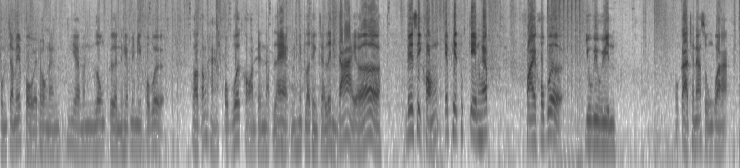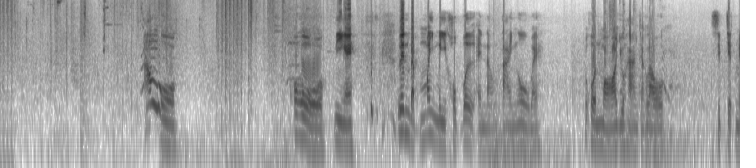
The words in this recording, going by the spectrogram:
ผมจะไม่โผล่ไปตรงนั้นเฮียมันโล่งเกินนะครับ ไม่มี cover เราต้องหา cover ก่อนเป็นอันดับแรกนะครับ เราถึงจะเล่นได้เออเบสิกของ FPS ทุกเกมครับ ไฟล์ cover you will win โอกาสชนะสูงกว่า เอ้า โอ้โห นี่ไง เล่นแบบไม่มี cover ไอ้น้องตายโง่ไป ทุกคนหมออยู่ห่างจากเรา 17 เม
